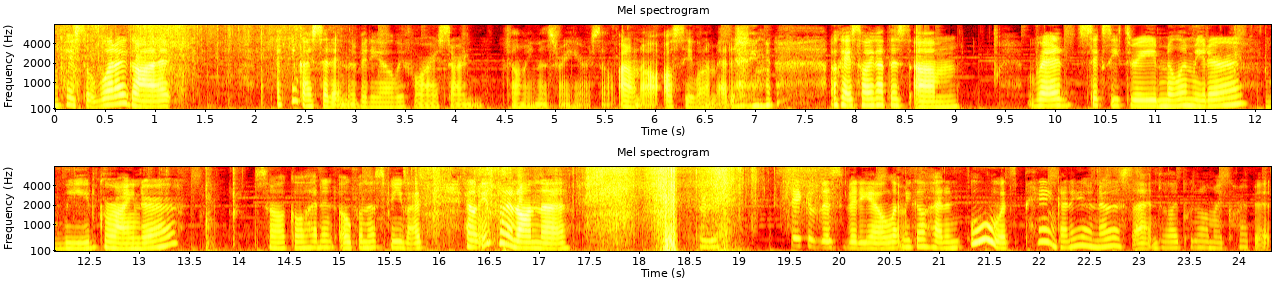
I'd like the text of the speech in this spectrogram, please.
Okay, so what I got, I think I said it in the video before I started filming this right here. So I don't know. I'll see when I'm editing. okay, so I got this um, red 63 millimeter weed grinder. So I'll go ahead and open this for you guys. Hey, let me put it on the sake of this video, let me go ahead and... Ooh, it's pink. I didn't even notice that until I put it on my carpet.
